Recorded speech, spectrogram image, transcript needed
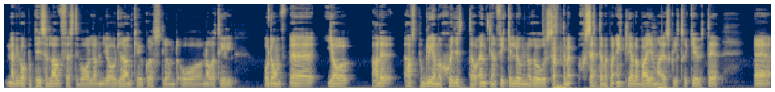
När vi var på Peace and Love-festivalen. Jag, Grönkuk och Östlund och några till. Och de... Eh, jag hade haft problem med att skita och äntligen fick jag lugn och ro och sätta mig, sätta mig på en äcklig jävla bajamaja och skulle trycka ut det. Eh,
